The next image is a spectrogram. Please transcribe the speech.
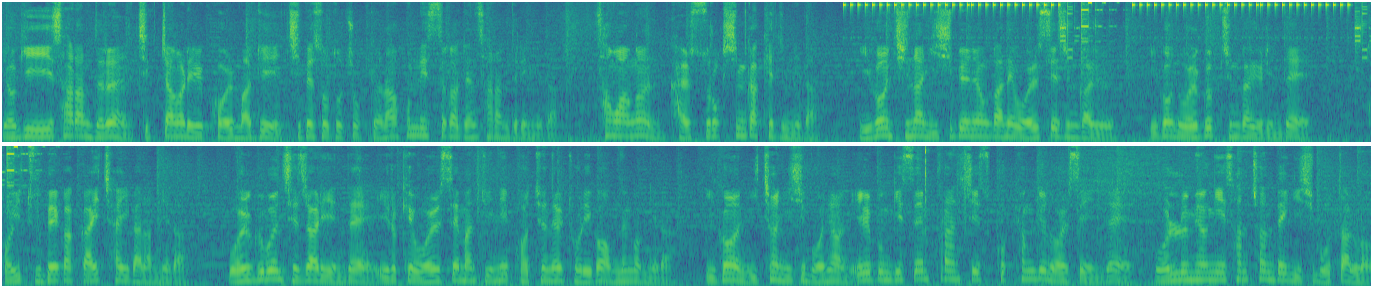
여기 이 사람들은 직장을 잃고 얼마 뒤 집에서 도 쫓겨나 홈리스가 된 사람들입니다. 상황은 갈수록 심각해집니다. 이건 지난 20여 년간의 월세 증가율, 이건 월급 증가율인데 거의 두 배 가까이 차이가 납니다. 월급은 제자리인데 이렇게 월세만 뛰니 버텨낼 도리가 없는 겁니다. 이건 2025년 1분기 샌프란시스코 평균 월세인데 원룸형이 3,125달러,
